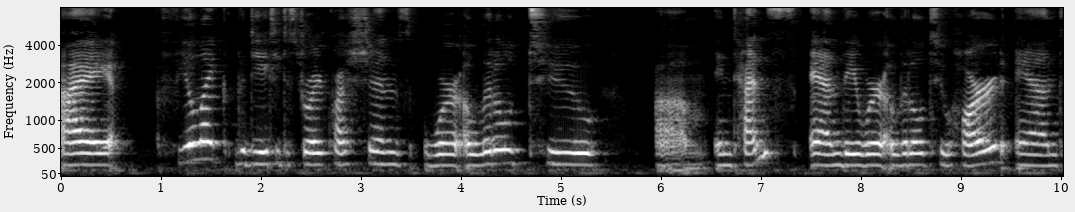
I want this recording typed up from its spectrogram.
I feel like the DAT Destroyer questions were a little too um, intense and they were a little too hard and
